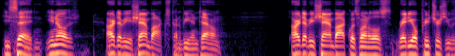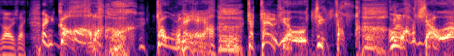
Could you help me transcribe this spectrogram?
he said, you know, R.W. Schambach's going to be in town. R.W. Schambach was one of those radio preachers. He was always like, and God told me to tell you Jesus loves you.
